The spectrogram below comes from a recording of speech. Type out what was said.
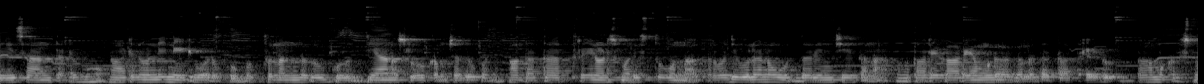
దేశాంతటము నాటి నుండి నేటి వరకు భక్తులందరూ గురు ధ్యాన శ్లోకం చదువుకొని ఆ దత్తాత్రేయుని స్మరిస్తూ ఉన్నారు సర్వజీవులను ఉద్ధరించే తన అవతార కార్యంగా గల దత్తాత్రేయుడు రామకృష్ణ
